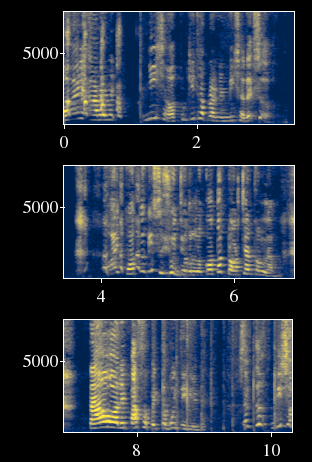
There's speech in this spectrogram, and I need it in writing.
ওই আর নিশা কি থাপড়ানের নিশা দেখছ? ওই কত কিছু সহ্য করল কত টর্চার করলাম। তাও আরে পাশা পেটটা বইতেই লইব একটু নিশা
